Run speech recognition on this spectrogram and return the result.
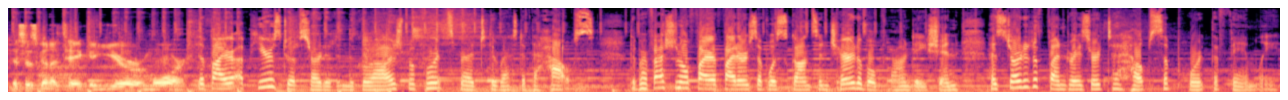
This is going to take a year or more. The fire appears to have started in the garage before it spread to the rest of the house. The Professional Firefighters of Wisconsin Charitable Foundation has started a fundraiser to help support the family.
